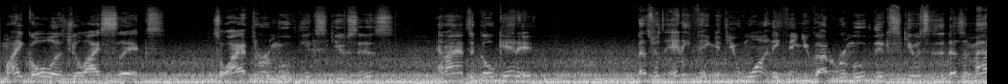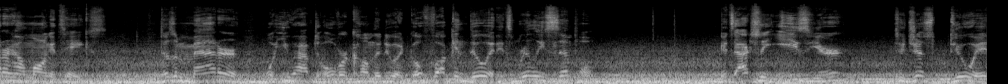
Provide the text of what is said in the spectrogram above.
My goal is July 6th. So I have to remove the excuses and I have to go get it. That's with anything. If you want anything, you got to remove the excuses. It doesn't matter how long it takes. It doesn't matter what you have to overcome to do it. Go fucking do it. It's really simple. It's actually easier to just do it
